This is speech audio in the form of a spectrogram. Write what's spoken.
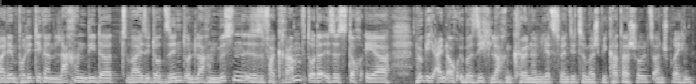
bei den Politikern lachen die dort, weil sie dort sind und lachen müssen? Ist es verkrampft oder ist es doch eher wirklich ein auch über sich lachen können, jetzt wenn Sie zum Beispiel Katha Schulz ansprechen?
